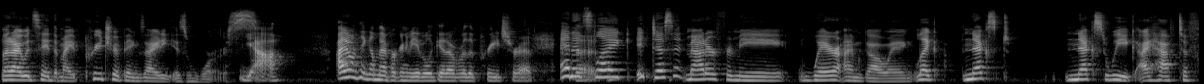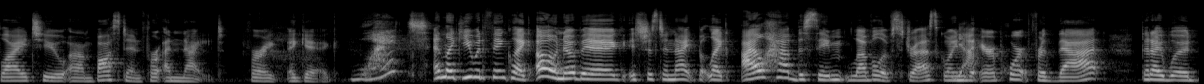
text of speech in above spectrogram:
but I would say that my pre-trip anxiety is worse. yeah, I don't think I'm ever gonna be able to get over the pre-trip. and it's like it doesn't matter for me where I'm going. Like next next week, I have to fly to um, Boston for a night for a, a gig. what? And like you would think like, oh, no big, it's just a night, but like I'll have the same level of stress going Yeah. to the airport for that that I would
